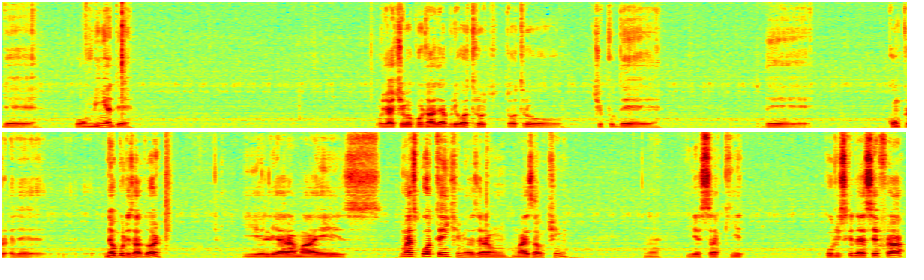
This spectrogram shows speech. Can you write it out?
de bombinha de eu já tive a oportunidade de abrir outro outro tipo de de, de nebulizador. E ele era mais mais potente mesmo era um mais altinho né? E esse aqui por isso que deve ser fraco.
